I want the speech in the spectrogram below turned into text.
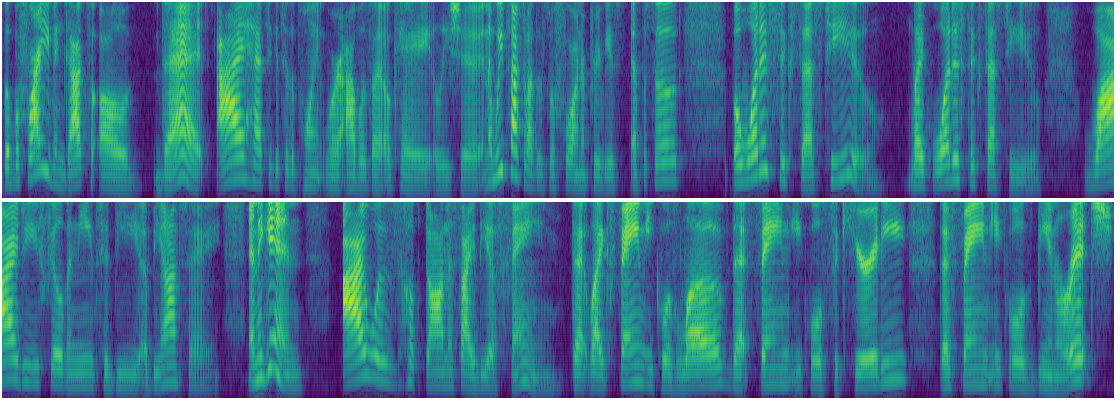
but before I even got to all that, I had to get to the point where I was like, okay, Alecia, and we talked about this before in a previous episode, but what is success to you? Like, what is success to you? Why do you feel the need to be a Beyonce? And again, I was hooked on this idea of fame that like fame equals love, that fame equals security, that fame equals being rich.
